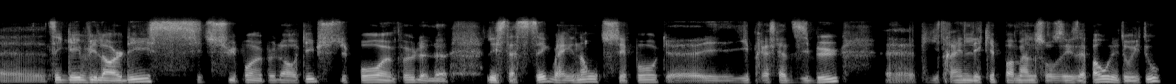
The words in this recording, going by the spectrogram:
Euh, Gabe Villardy, si tu ne suis pas un peu le hockey, puis tu ne suis pas un peu les statistiques, ben non, tu ne sais pas qu'il est presque à 10 buts, euh, puis il traîne l'équipe pas mal sur ses épaules et tout et tout.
